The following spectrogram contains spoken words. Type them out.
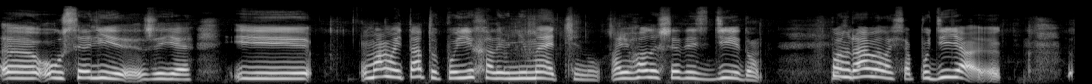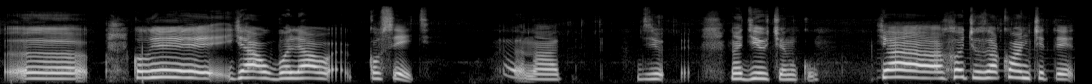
е, у селі живе, і мама і тато поїхали в Німеччину, а його лишили з дідом. Понравилася подія, е, коли я оболяв косить е, на, дів, на дівчинку. Я хочу закінчити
